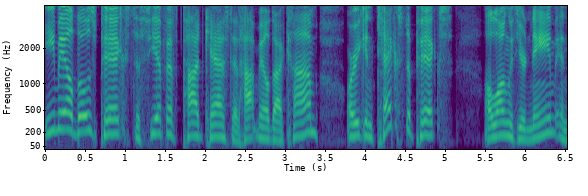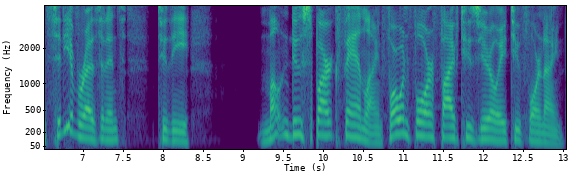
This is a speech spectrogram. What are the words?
email those picks to cffpodcast at hotmail.com, or you can text the picks along with your name and city of residence to the Mountain Dew Spark fan line 414-520-8249.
